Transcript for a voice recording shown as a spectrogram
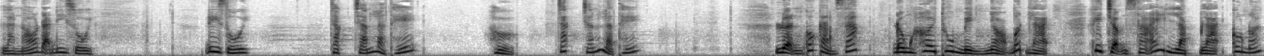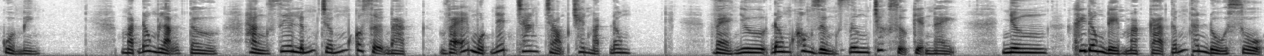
là nó đã đi rồi. Đi rồi? Chắc chắn là thế. Hử, chắc chắn là thế. Luận có cảm giác đồng hơi thu mình nhỏ bớt lại khi chậm rãi lặp lại câu nói của mình. Mặt đông lặng tờ, hàng ria lấm chấm có sợi bạc, vẽ một nét trang trọng trên mặt đông. Vẻ như đông không dừng dưng trước sự kiện này, nhưng khi đông để mặc cả tấm thân đổ sổ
